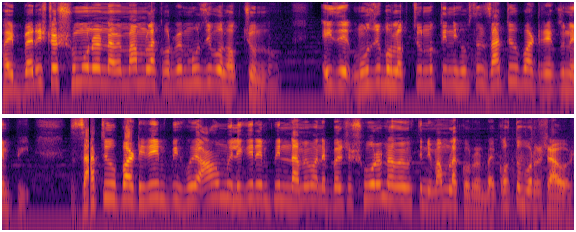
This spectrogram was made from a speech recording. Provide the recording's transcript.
ভাই ব্যারিস্টার সুমনের নামে মামলা করবে মুজিবুল হক চূন্য এই যে মুজিবুল হক চুন্ন তিনি হচ্ছেন জাতীয় পার্টির একজন এমপি। জাতীয় পার্টির এমপি হয়ে আওয়ামী লীগের এমপির নামে মানে ব্যারিস্টার সুমনের নামে তিনি মামলা করবেন ভাই, কত বড় সাহস।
